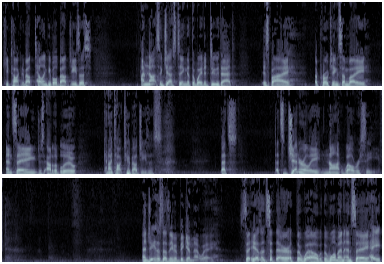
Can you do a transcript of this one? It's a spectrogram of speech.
keep talking about telling people about Jesus. I'm not suggesting that the way to do that is by approaching somebody and saying, just out of the blue, Can I talk to you about Jesus? That's, that's generally not well received. And Jesus doesn't even begin that way. So he doesn't sit there at the well with the woman and say, Hey,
